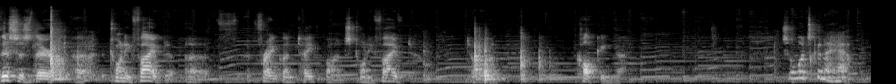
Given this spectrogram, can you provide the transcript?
This is their uh, 25 to, uh, Franklin Titebond's 25 to, to 1 caulking gun. So what's going to happen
